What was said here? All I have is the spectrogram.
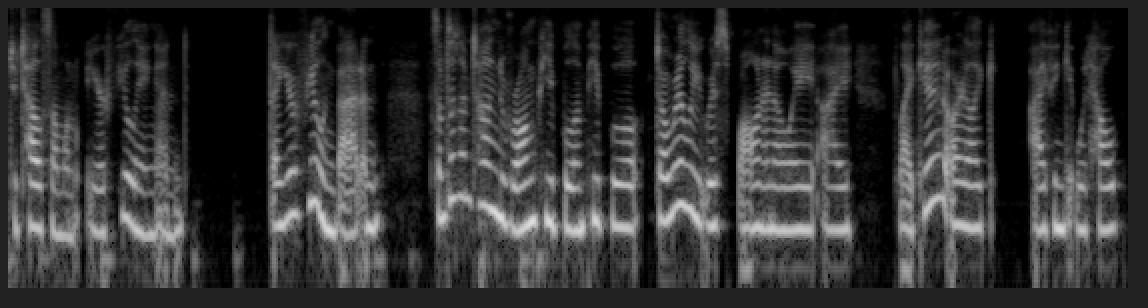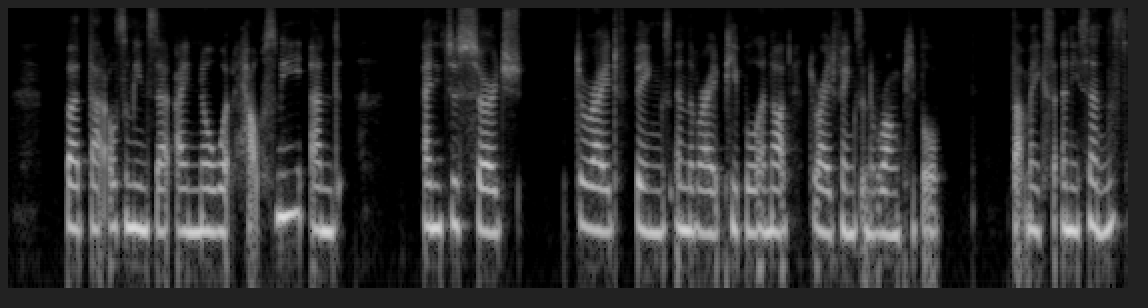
to tell someone what you're feeling and that you're feeling bad and sometimes I'm telling the wrong people and people don't really respond in a way I like it or like I think it would help. But that also means that I know what helps me and I need to search the right things in the right people and not the right things in the wrong people. That makes any sense.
